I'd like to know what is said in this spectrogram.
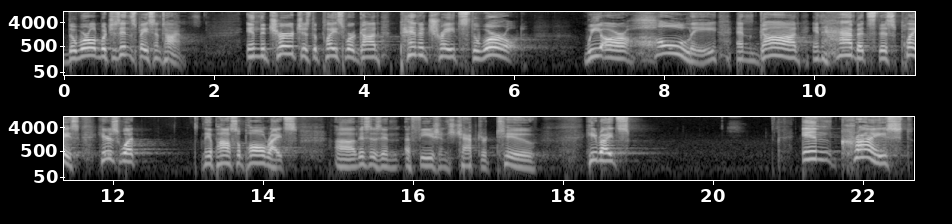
the world which is in space and time. In the church is the place where God penetrates the world. We are holy and God inhabits this place. Here's what the Apostle Paul writes. Uh, this is in Ephesians chapter 2. He writes, In Christ,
